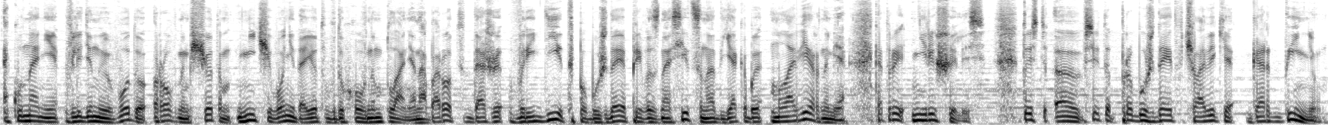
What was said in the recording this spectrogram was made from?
Окунание в ледяную воду ровным счетом ничего не дает в духовном плане. Наоборот, даже вредит, побуждая превозноситься над якобы маловерными, которые не решились. То есть э, все это пробуждает в человеке гордыню.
